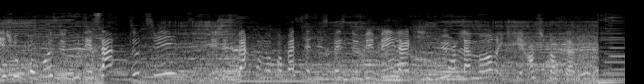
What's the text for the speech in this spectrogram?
et je vous propose de goûter ça tout de suite. Et j'espère qu'on n'entend pas cette espèce de bébé là qui hurle la mort et qui est insupportable.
